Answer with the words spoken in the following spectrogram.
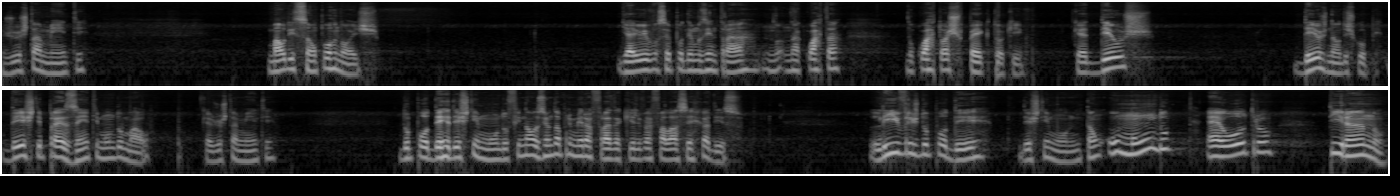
justamente maldição por nós. E aí você podemos entrar na quarta, no quarto aspecto aqui, que é Deus, Deus não, desculpe, deste presente mundo mal, que é justamente do poder deste mundo. O finalzinho da primeira frase aqui ele vai falar acerca disso. Livres do poder deste mundo. Então, o mundo é outro tirano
